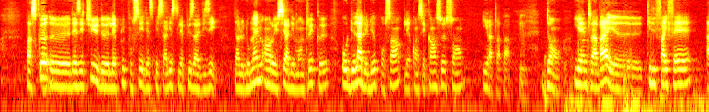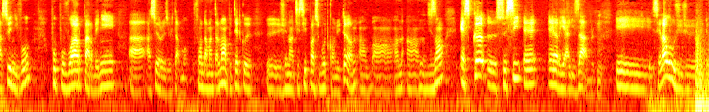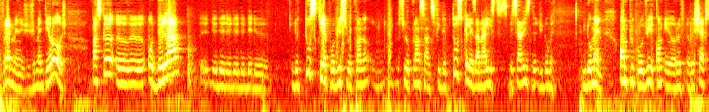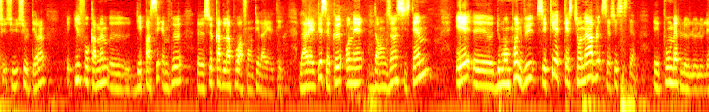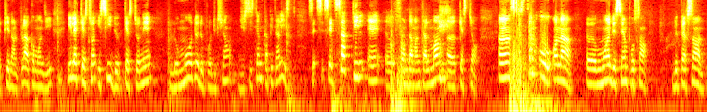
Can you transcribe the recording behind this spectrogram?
parce que euh, des études les plus poussées, des spécialistes les plus avisés dans le domaine ont réussi à démontrer que au-delà de 2%, les conséquences sont irrattrapables. Hmm. Donc, il y a un travail euh, qu'il faille faire à ce niveau pour pouvoir parvenir à, ce résultat. fondamentalement, peut-être que euh, je n'anticipe pas sur votre conducteur en, disant est-ce que euh, ceci est, réalisable? Hmm. Et c'est là où je, devrais, je, m'interroge. Parce que euh, au-delà de, tout ce qui est produit sur le, plan, le scientifique, de tout ce que les analystes spécialistes du domaine, ont pu produire comme recherche sur le terrain, il faut quand même euh, dépasser un peu euh, ce cadre-là pour affronter la réalité. La réalité, c'est qu'on est dans un système et euh, de mon point de vue, ce qui est questionnable, c'est ce système. Et pour mettre les pieds dans le plat, comme on dit, il est question ici de questionner le mode de production du système capitaliste. C'est ça qu'il est fondamentalement question. Un système où on a moins de 5% de personnes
